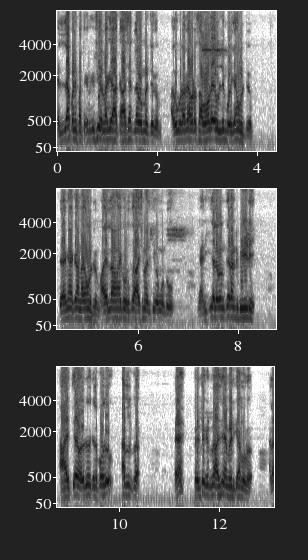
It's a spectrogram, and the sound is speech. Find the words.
എല്ലാ പണി പച്ചക്കറി കൃഷി ഉണ്ടാക്കി ആ കാശെല്ലാം പോകുമ്പോഴത്തേക്കും അത് കൂടാതെ അവിടെ സവോളയും ഉള്ളിയും പൊടിക്കാൻ കൊണ്ടുവരും. തേങ്ങയൊക്കെ ഉണ്ടാക്കാൻ കൊണ്ടുവരും. അതെല്ലാം ഉണ്ടാക്കി കൊടുത്ത് ആശ് മേടിച്ച് ഇവൻ കൊണ്ടുപോകും. ഞാൻ എനിക്ക് ചിലപ്പോൾ രണ്ട് ബീഡി. ആഴ്ച ഒരു ചിലപ്പോൾ ഒരു അര ലിറ്റർ. ഏഹ് പെരുത്ത് കിട്ടുന്ന ആശ് ഞാൻ മേടിക്കാറുള്ളത്. അല്ല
